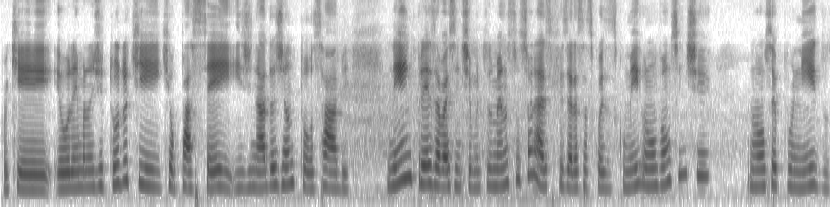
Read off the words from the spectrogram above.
Porque eu lembro de tudo que, que eu passei e de nada adiantou, sabe? Nem a empresa vai sentir, muito menos funcionários que fizeram essas coisas comigo não vão sentir, não vão ser punidos,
